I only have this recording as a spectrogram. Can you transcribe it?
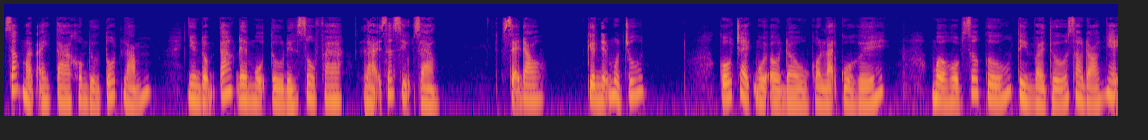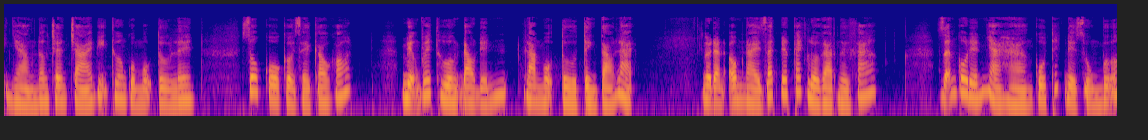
Sắc mặt anh ta không được tốt lắm, nhưng động tác đem mộ từ đến sofa lại rất dịu dàng. Sẽ đau, kiên nhẫn một chút. Cố trạch ngồi ở đầu còn lại của ghế, mở hộp sơ cứu tìm vài thứ sau đó nhẹ nhàng nâng chân trái bị thương của mộ từ lên, giúp cô cởi giày cao gót. Miệng vết thương đau đến làm mộ từ tỉnh táo lại. Người đàn ông này rất biết cách lừa gạt người khác. Dẫn cô đến nhà hàng cô thích để dùng bữa.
